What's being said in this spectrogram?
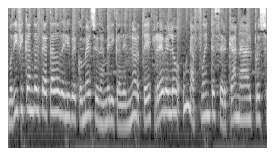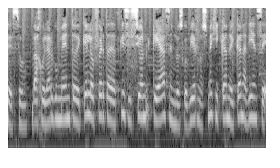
modificando el Tratado de Libre Comercio de América del Norte, reveló una fuente cercana al proceso. Bajo el argumento de que la oferta de adquisición que hacen los gobiernos mexicano y canadiense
